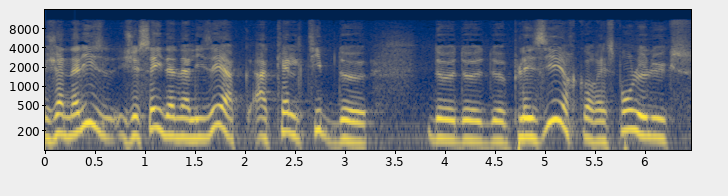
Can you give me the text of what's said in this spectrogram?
J'analyse, j'essaye d'analyser à, quel type de, de, plaisir correspond le luxe.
